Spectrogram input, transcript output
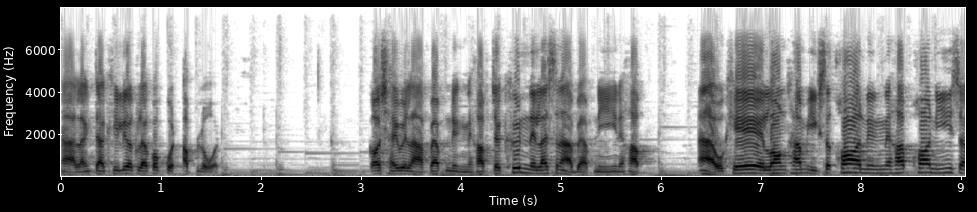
อ่าหลังจากที่เลือกแล้วก็กดอัปโหลด ก็ใช้เวลาแป๊บหนึ่งนะครับ จะขึ้นในลักษณะแบบนี้นะครับอ่าโอเค ลองทำอีกสักข้อหนึ่งนะครับ ข้อนี้จะ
